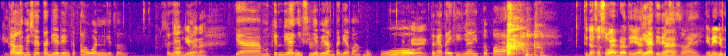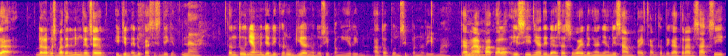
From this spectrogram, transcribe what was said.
Gitu. Kalau misalnya tadi ada yang ketahuan gitu, Ketahuan dia- gimana? Ya mungkin dia ngisinya bilang tadi apa buku, Oke. ternyata isinya itu pak. Tidak sesuai berarti ya? Iya, tidak Nah, sesuai. Ini juga dalam kesempatan ini mungkin saya izin edukasi sedikit. Nah, Tentunya menjadi kerugian untuk si pengirim ataupun si penerima. Karena Hmm. apa? Kalau isinya tidak sesuai dengan yang disampaikan ketika transaksi,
